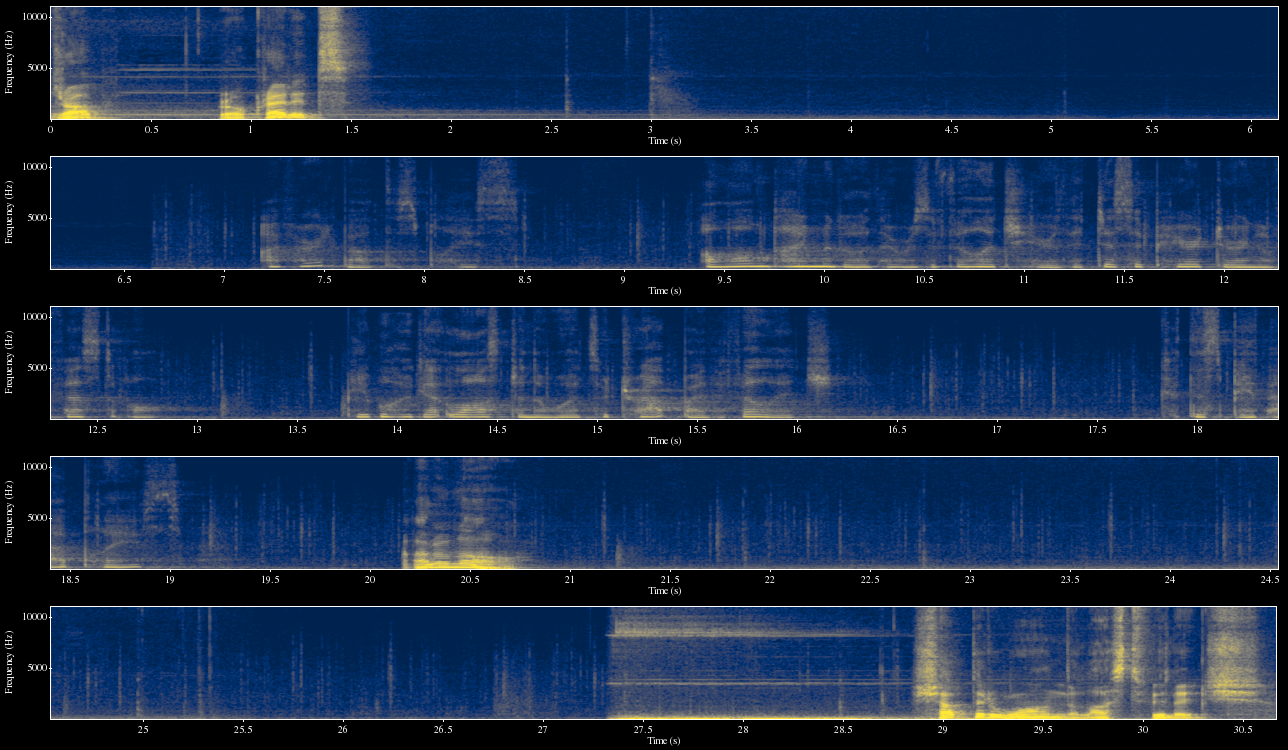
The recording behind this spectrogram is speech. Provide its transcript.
Drop. Roll credits. I've heard about this place. A long time ago, there was a village here that disappeared during a festival. People who get lost in the woods are trapped by the village. Could this be that place? I don't know. Chapter 1 The Last Village.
